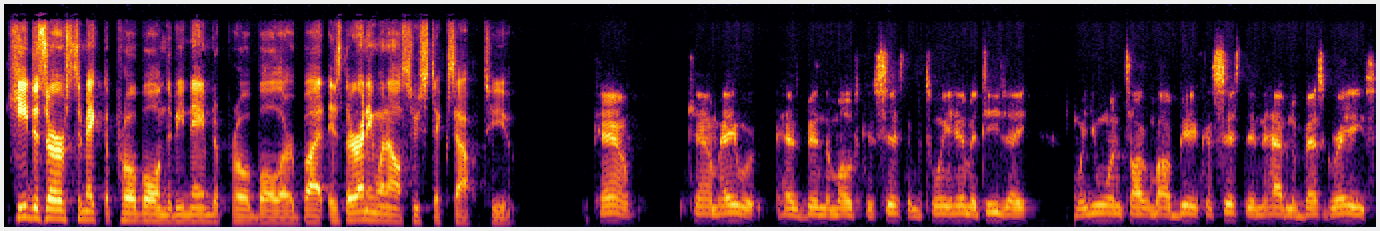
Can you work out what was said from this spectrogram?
He deserves to make the Pro Bowl and to be named a Pro Bowler. But is there anyone else who sticks out to you? Cam. Cam Hayward has been the most consistent between him and TJ. When you want to talk about being consistent and having the best grades,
